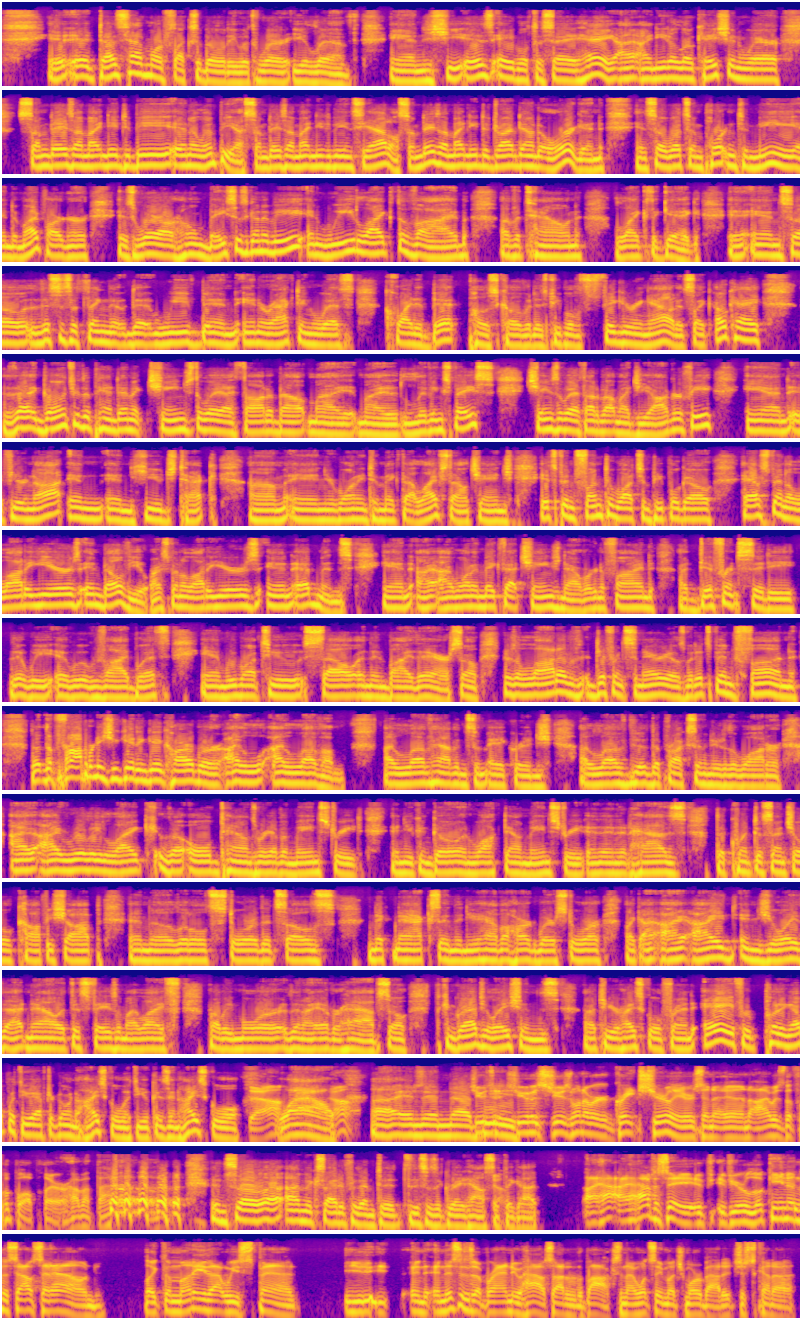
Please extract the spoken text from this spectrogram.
It, it, does have more flexibility with where you live, and she is able to say, "Hey, I, I, need a location where some days I might need to be in Olympia, some days I might need to be in Seattle, some days I might need to drive down to Oregon." And so, what's important to me and to my partner is where our home base is going to be, and we like the vibe of a town like the gig. And so this is a thing that, that we've been interacting with quite a bit post COVID is people figuring out it's like, okay, that going through the pandemic changed the way I thought about my my living space, changed the way I thought about my geography. And if you're not in in huge tech um, and you're wanting to make that lifestyle change, it's been fun to watch some people go, Hey, I've spent a lot of years in Bellevue. I spent a lot of years in Edmonds, and I, I want to make that that change now. We're going to find a different city that we, uh, we vibe with, and we want to sell and then buy there. So there's a lot of different scenarios, but it's been fun. The, the properties you get in Gig Harbor, I, I love them. I love having some acreage. I love the, the proximity to the water. I, I really like the old towns where you have a main street and you can go and walk down Main Street, and, and it has the quintessential coffee shop and the little store that sells sells knickknacks, and then you have a hardware store. Like I, I, I enjoy that now at this phase of my life probably more than I ever have. So congratulations uh, to your high school friend, a for putting up with you after going to high school with you, because in high school, yeah, wow, yeah. Uh, and then uh, she was B, she was she was one of our great cheerleaders, and and I was the football player. How about that? and so uh, I'm excited for them to. This is a great house yeah. that they got. I, ha- I have to say, if if you're looking in the South Sound, like the money that we spent, you and and this is a brand new house out of the box, and I won't say much more about it, just to kind of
